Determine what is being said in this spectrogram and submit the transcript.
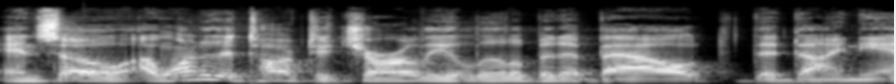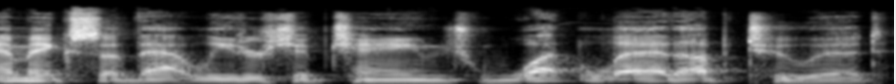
And so I wanted to talk to Charlie a little bit about the dynamics of that leadership change, what led up to it,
